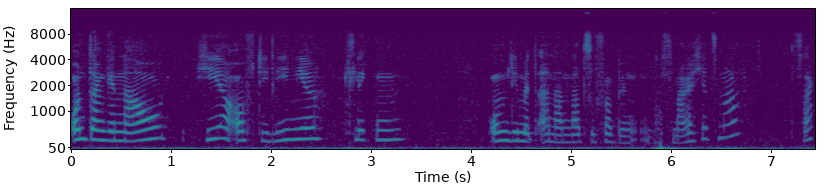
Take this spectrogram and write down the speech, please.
Und dann genau hier auf die Linie klicken, um die miteinander zu verbinden. Das mache ich jetzt mal. Zack.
